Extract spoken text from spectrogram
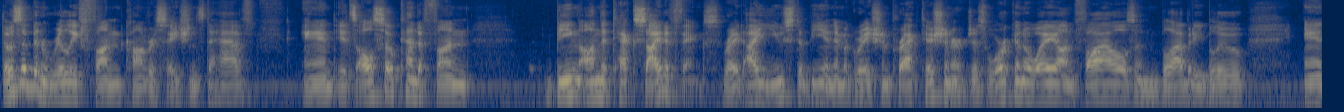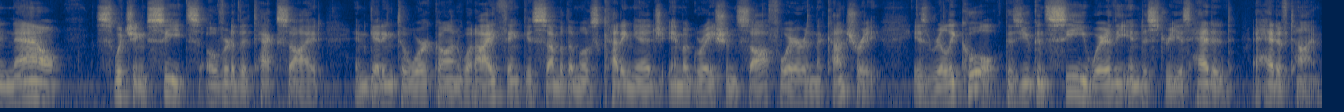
those have been really fun conversations to have. And it's also kind of fun being on the tech side of things, right? I used to be an immigration practitioner, just working away on files and blabbity blue. And now switching seats over to the tech side and getting to work on what I think is some of the most cutting edge immigration software in the country is really cool because you can see where the industry is headed ahead of time,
